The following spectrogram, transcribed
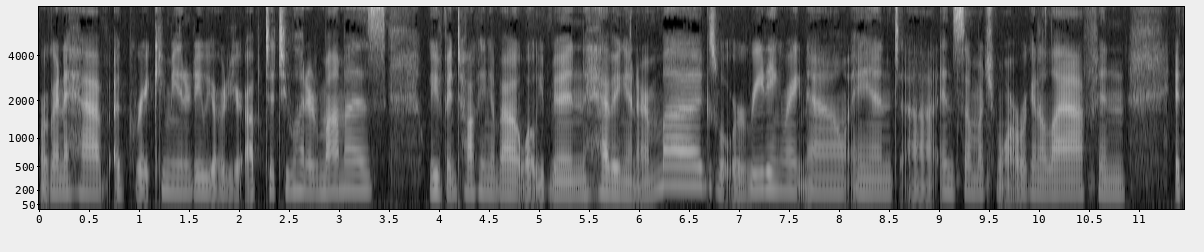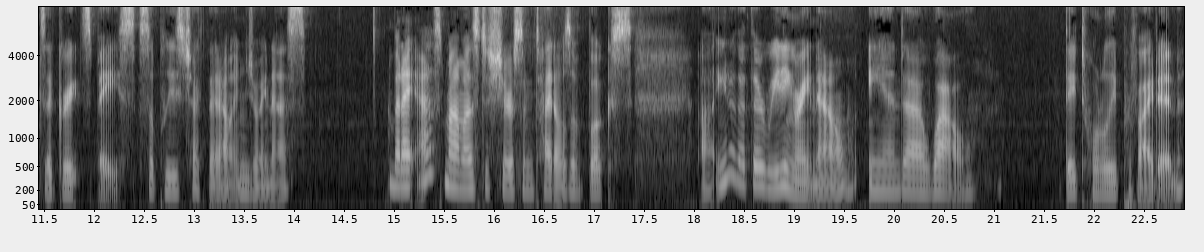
We're going to have a great community. We already are up to 200 mamas. We've been talking about what we've been having in our mugs, what we're reading right now, and uh, and so much more. We're to laugh, and it's a great space. So please check that out and join us. But I asked mamas to share some titles of books, uh, you know, that they're reading right now, and uh, wow, they totally provided.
